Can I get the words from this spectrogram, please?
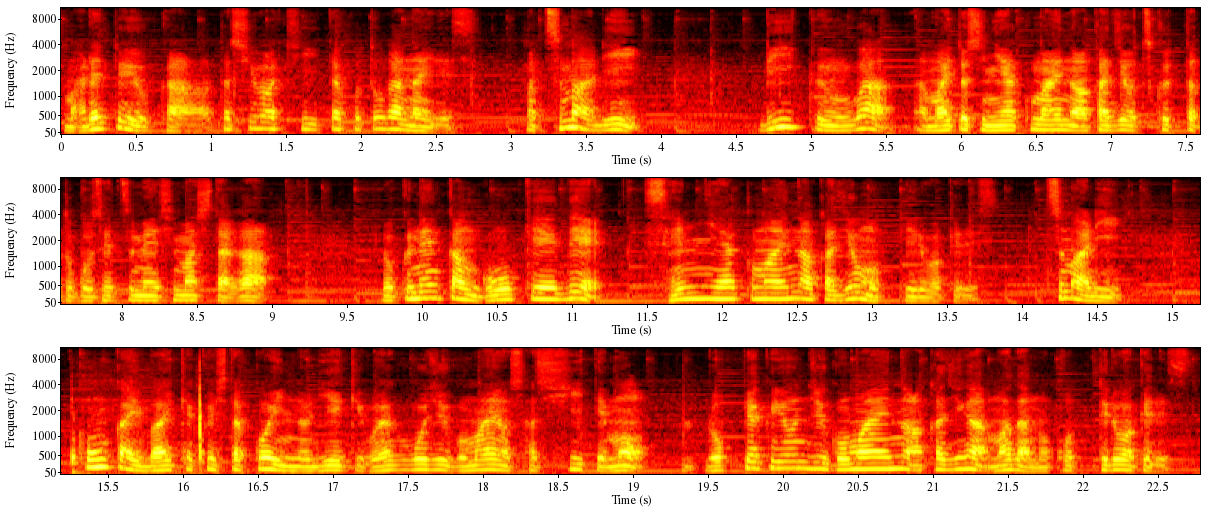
稀というか、私は聞いたことがないです。まあ、つまり、B 君は毎年200万円の赤字を作ったとご説明しましたが、6年間合計で1200万円の赤字を持っているわけです。つまり、今回売却したコインの利益555万円を差し引いても、645万円の赤字がまだ残ってるわけです。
